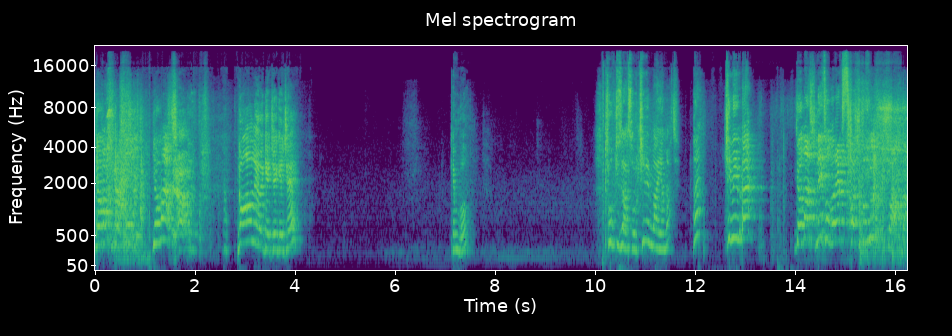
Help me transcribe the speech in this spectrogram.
Yamaç bırak ne oluyor? Yamaç! Ne oluyor gece gece? Kim bu? Çok güzel soru. Kimim ben Yamaç? Ha? Kimim ben? Yamaç net olarak saçmalıyorsun şu anda.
